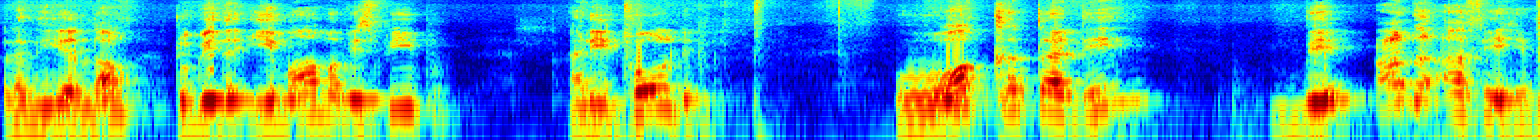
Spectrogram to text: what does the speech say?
radiyallahu to be the Imam of his people. And he told him, وَقْتَدِ بِأَضْعَفِهِمْ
